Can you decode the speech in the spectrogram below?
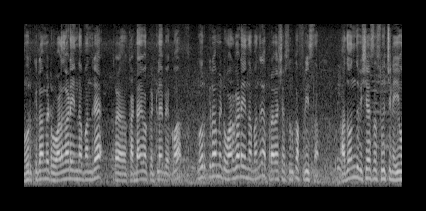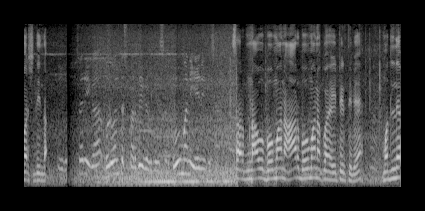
ನೂರು ಕಿಲೋಮೀಟ್ರ್ ಒಳಗಡೆಯಿಂದ ಬಂದರೆ ಕಡ್ಡಾಯವಾಗಿ ಕಟ್ಟಲೇಬೇಕು ನೂರು ಕಿಲೋಮೀಟ್ರ್ ಹೊರಗಡೆಯಿಂದ ಬಂದರೆ ಪ್ರವೇಶ ಶುಲ್ಕ ಫ್ರೀ ಸರ್ ಅದೊಂದು ವಿಶೇಷ ಸೂಚನೆ ಈ ವರ್ಷದಿಂದ. ಸರ್ ಈಗ ಬರುವಂಥ ಸ್ಪರ್ಧೆಗಳಿಗೆ ಸರ್ ಬಹುಮಾನ ಏನಿದೆ ಸರ್? ಸರ್ ನಾವು ಬಹುಮಾನ ಆರು ಬಹುಮಾನ ಇಟ್ಟಿರ್ತೀವಿ. ಮೊದಲನೇ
